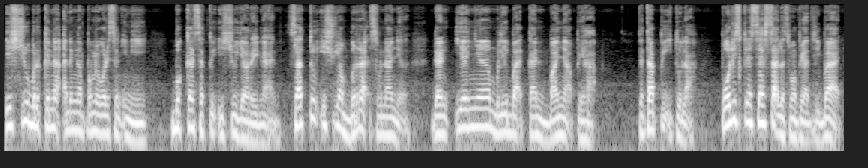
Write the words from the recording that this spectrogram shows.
Isu berkenaan dengan pemewarisan ini bukan satu isu yang ringan. Satu isu yang berat sebenarnya. Dan ianya melibatkan banyak pihak. Tetapi itulah. Polis kena siasatlah semua pihak terlibat.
